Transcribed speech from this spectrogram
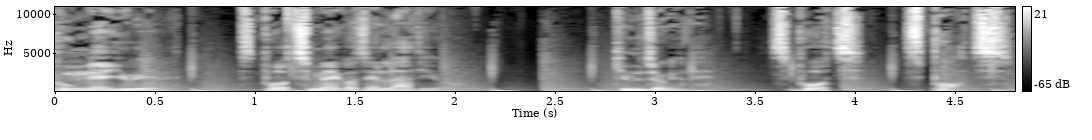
국내 유일 스포츠 매거진 라디오 김종현의 스포츠 스포츠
